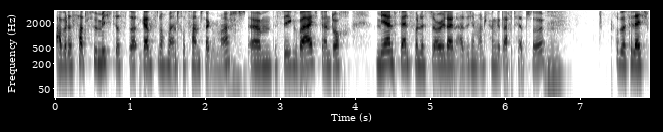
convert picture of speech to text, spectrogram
Aber das hat für mich das Ganze nochmal interessanter gemacht. Ähm, deswegen war ich dann doch mehr ein Fan von der Storyline, als ich am Anfang gedacht hätte. Aber vielleicht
